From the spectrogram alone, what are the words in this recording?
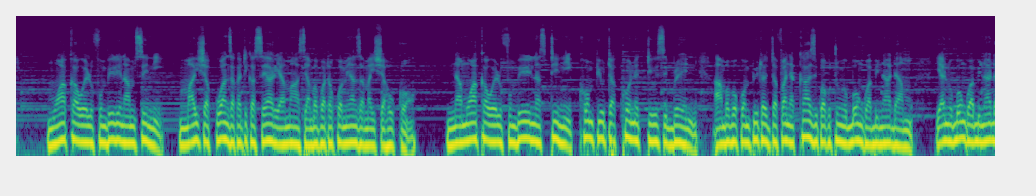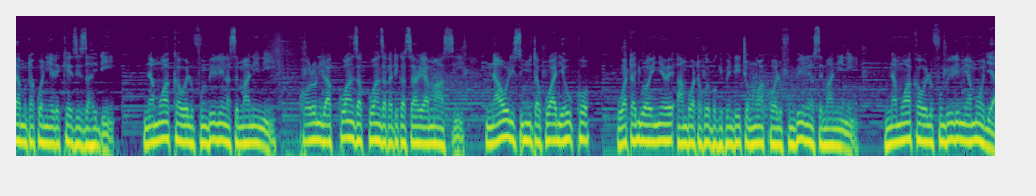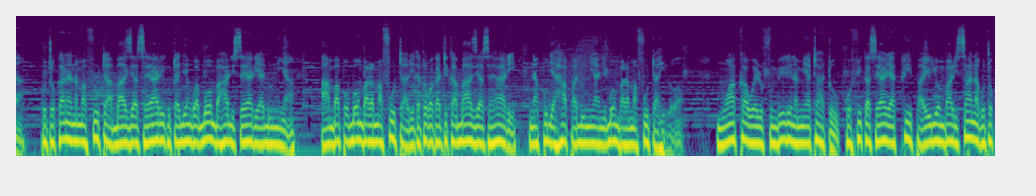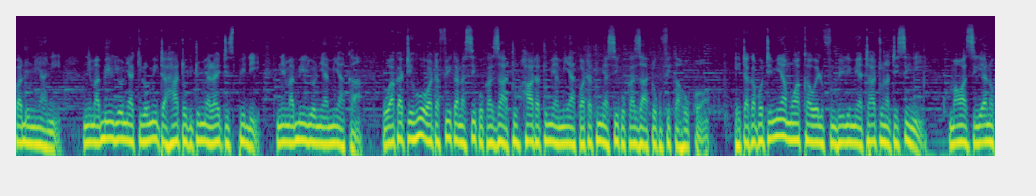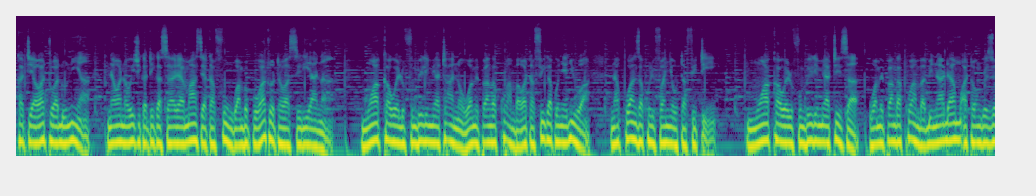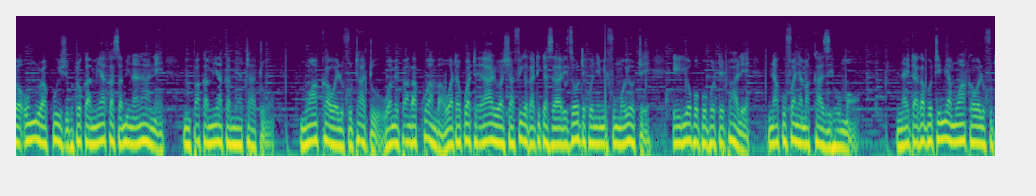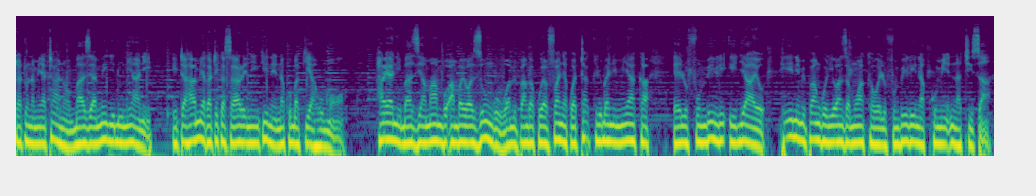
Mwaka wa 2050 maisha kuanza katika sayari ya Mars ambapo atakuwa ameanza maisha huko na mwaka wa 2060 computer connect with brain, ambapo kompyuta zitafanya kazi kwa kutumia ubongo wa binadamu, yaani ubongo wa binadamu utakuwa ni elekezi zaidi. Na mwaka wa 2080 koloni la kwanza kuanza katika sayari ya Mars. Nauli sijui itakuwaje huko, watajua wenyewe ambao watakuwepo kipindi hicho, mwaka wa 2080. Na mwaka wa 2100 kutokana na mafuta, baadhi ya sayari kutajengwa bomba hadi sayari ya dunia ambapo bomba la mafuta litatoka katika baadhi ya sayari na kuja hapa duniani, bomba la mafuta hilo. Mwaka wa elfu mbili na mia tatu kufika sayari ya Kripa iliyo mbali sana kutoka duniani, ni mabilioni ya kilomita, hata ukitumia light speed ni mabilioni ya miaka. Wakati huo watafika na siku kadhaa tu, hawatatumia miaka, watatumia siku kadhaa tu kufika huko. Itakapotimia mwaka wa elfu mbili mia tatu na tisini mawasiliano kati ya watu wa dunia na wanaoishi katika sayari ya Mars yatafungwa, ambapo watu watawasiliana Mwaka wa 2500 wamepanga kwamba watafika kwenye jua na kuanza kulifanyia utafiti. Mwaka wa 2900 wamepanga kwamba binadamu ataongezewa umri wa kuishi kutoka miaka 78 mpaka miaka 300. Mwaka wa 3000 wamepanga kwamba watakuwa tayari washafika katika sayari zote kwenye mifumo yote iliyopo popote pale na kufanya makazi humo. Na itakapotimia mwaka wa 3500 baadhi ya miji duniani itahamia katika sayari nyingine na kubakia humo. Haya ni baadhi ya mambo ambayo wazungu wamepanga kuyafanya kwa takribani miaka elfu mbili ijayo. Hii ni mipango iliyoanza mwaka wa elfu mbili na kumi na tisa.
